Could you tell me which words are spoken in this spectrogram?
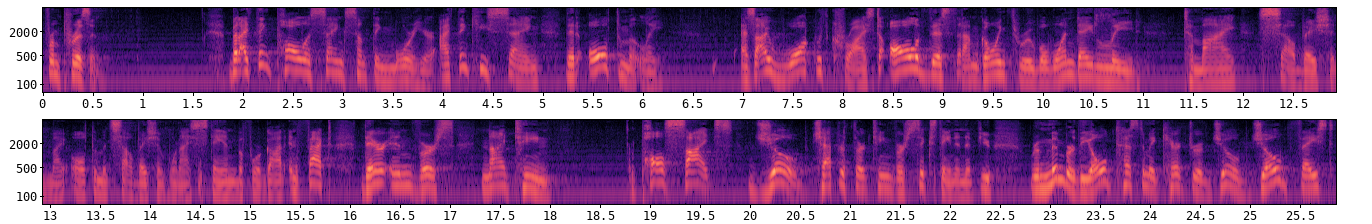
from prison. But I think Paul is saying something more here. I think he's saying that ultimately, as I walk with Christ, all of this that I'm going through will one day lead to my salvation, my ultimate salvation when I stand before God. In fact, there in verse 19, Paul cites Job, chapter 13, verse 16. And if you remember the Old Testament character of Job, Job faced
